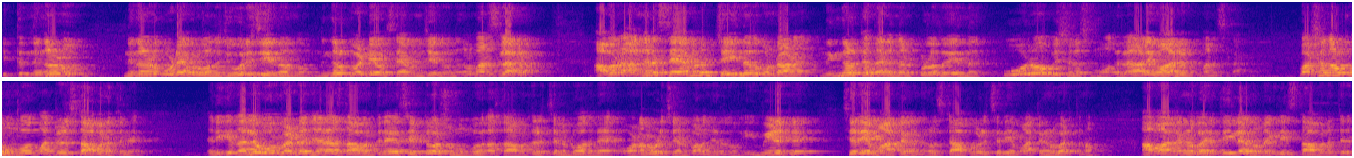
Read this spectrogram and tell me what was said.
ഇത് നിങ്ങളും നിങ്ങളുടെ കൂടെ അവർ വന്ന് ജോലി ചെയ്യുന്നതെന്നും നിങ്ങൾക്ക് വേണ്ടി അവർ സേവനം ചെയ്യുന്നതെന്നും നിങ്ങൾ മനസ്സിലാക്കണം. അവർ അങ്ങനെ സേവനം ചെയ്യുന്നത് കൊണ്ടാണ് നിങ്ങൾക്ക് നിലനിൽപ്പുള്ളത് എന്ന് ഓരോ ബിസിനസ് മുതലാളിമാരും മനസ്സിലാക്കണം വർഷങ്ങൾക്ക് മുമ്പ് മറ്റൊരു സ്ഥാപനത്തിൽ എനിക്ക് നല്ല ഓർമ്മയുണ്ട് ഞാൻ ആ സ്ഥാപനത്തിൽ ഏകദേശം എട്ട് വർഷം മുമ്പ് ആ സ്ഥാപനത്തിൽ ചെല്ലുമ്പോൾ അതിന്റെ ഓണർ വിളിച്ച് ഞാൻ പറഞ്ഞിരുന്നു. ഇമ്മീഡിയറ്റ് ചെറിയ മാറ്റങ്ങൾ നിങ്ങൾ സ്റ്റാഫുകൾ ചെറിയ മാറ്റങ്ങൾ വരുത്തണം. ആ മാറ്റങ്ങൾ വരുത്തിയില്ല എന്നുണ്ടെങ്കിൽ ഈ സ്ഥാപനത്തിന്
